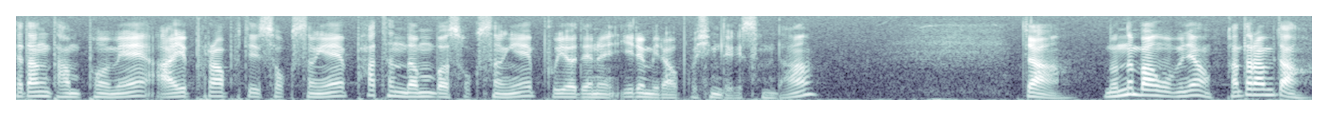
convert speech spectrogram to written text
해당 단품의 iProperty 속성의 part number 속성에 부여되는 이름이라고 보시면 되겠습니다. 자 넣는 방법은요. 간단합니다.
